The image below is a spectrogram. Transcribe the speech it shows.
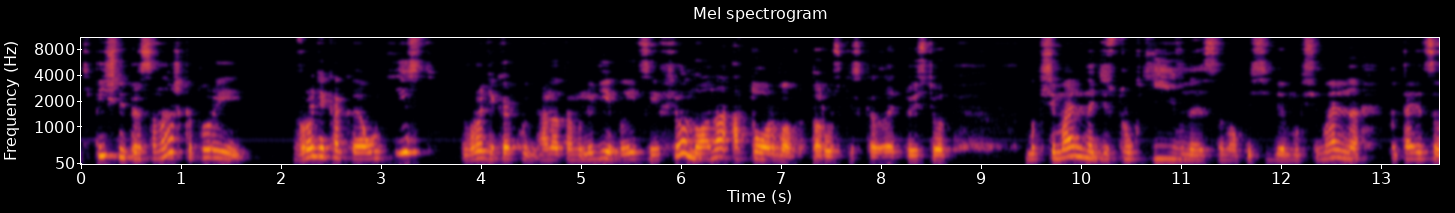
типичный персонаж, который вроде как и аутист, вроде как она там людей боится и все, но она оторва, по-русски сказать. То есть вот максимально деструктивная сама по себе, максимально пытается...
